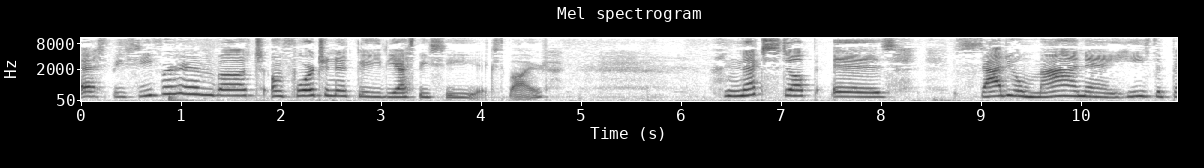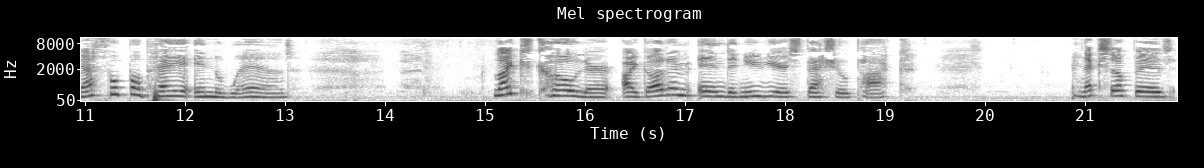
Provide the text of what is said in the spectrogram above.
SBC for him, but unfortunately the SBC expired. Next up is Sadio Mane. He's the best football player in the world. Like Kohler, I got him in the New Year special pack. Next up is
